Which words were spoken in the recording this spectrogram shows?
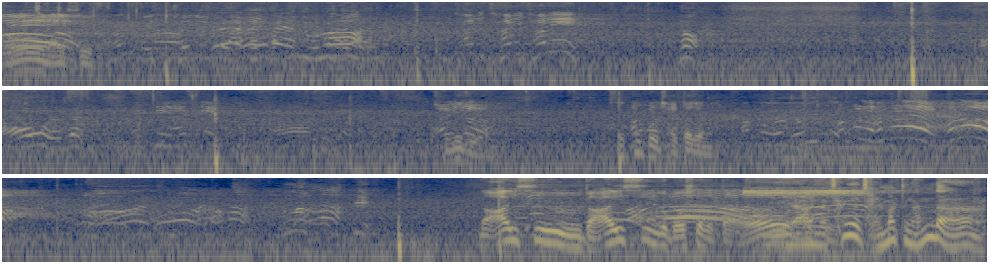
오, 나이스. 좋아. 세컨볼 잘 따잖아. 나이스, 나이스 이거 멋있게 봤다. 오, 야 나이스. 창렬 잘 맞긴 한다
